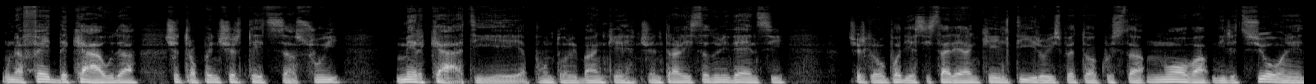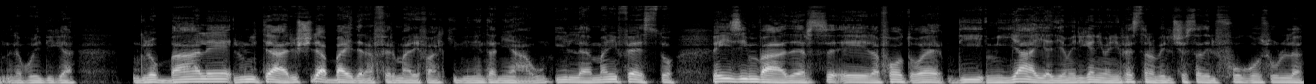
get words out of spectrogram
una Fed cauda, c'è troppa incertezza sui mercati e appunto le banche centrali statunitensi cercano un po' di assistare anche il tiro rispetto a questa nuova direzione della politica globale. L'unità riuscirà Biden a fermare i falchi di Netanyahu. Il manifesto Pace Invaders e la foto è di migliaia di americani manifestano per il cessate il fuoco sul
